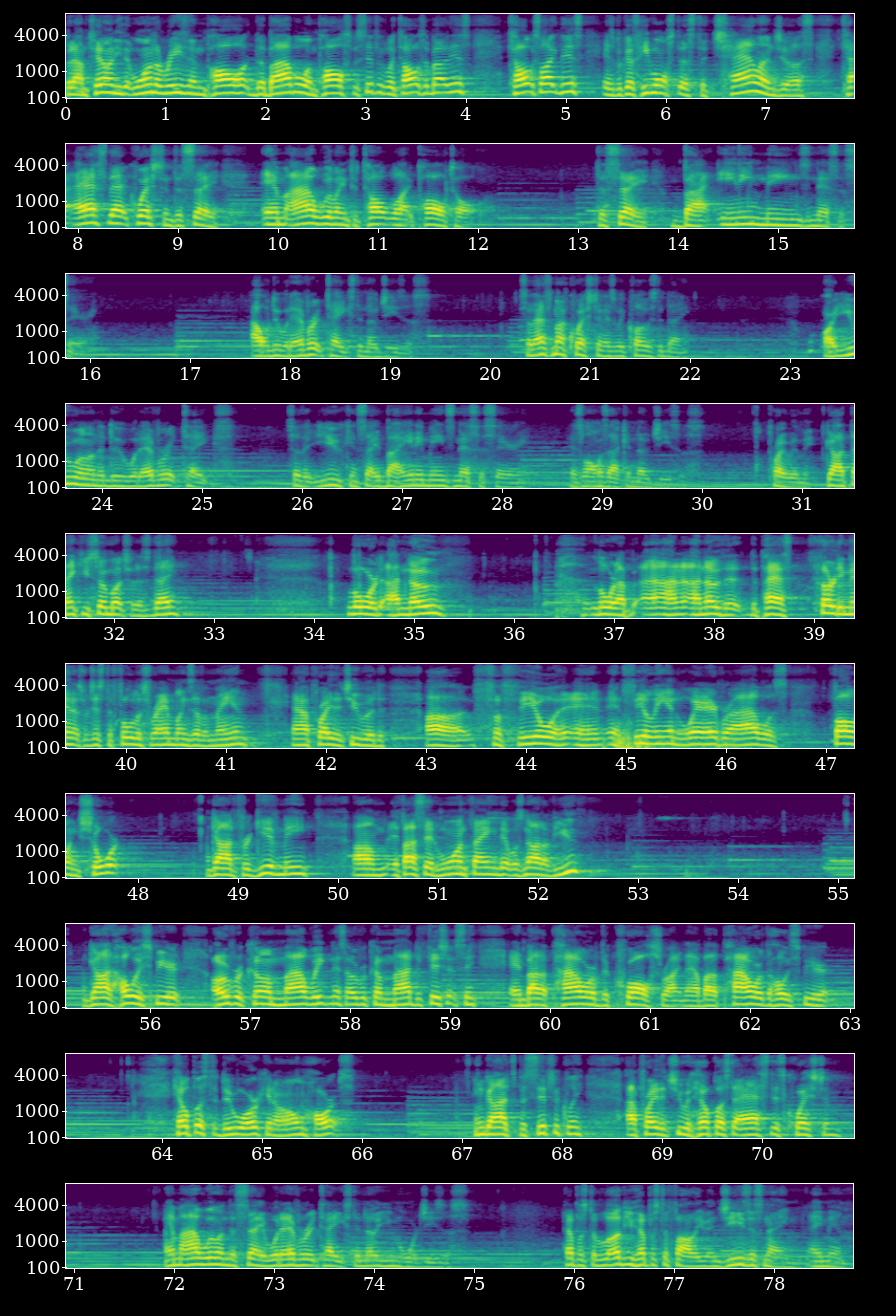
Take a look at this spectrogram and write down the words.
But I'm telling you that one of the reasons Paul, the Bible, and Paul specifically talks about this, talks like this, is because he wants us to challenge us to ask that question to say, Am I willing to talk like Paul talked? To say, by any means necessary, I will do whatever it takes to know Jesus. So that's my question as we close today. Are you willing to do whatever it takes so that you can say, by any means necessary, as long as I can know Jesus? Pray with me. God, thank you so much for this day. Lord, I know, Lord, I, I, I know that the past 30 minutes were just the foolish ramblings of a man. And I pray that you would uh, fulfill and, and fill in wherever I was falling short. God, forgive me um, if I said one thing that was not of you. God, Holy Spirit, overcome my weakness, overcome my deficiency, and by the power of the cross right now, by the power of the Holy Spirit, help us to do work in our own hearts. And God, specifically, I pray that you would help us to ask this question Am I willing to say whatever it takes to know you more, Jesus? Help us to love you, help us to follow you. In Jesus' name, amen.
